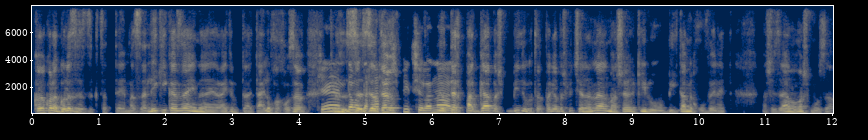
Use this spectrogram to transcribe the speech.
קודם כל הגול הזה זה קצת אה, מזליקי כזה, אם אה, ראיתם את ההילוך החוזר, כן, זה- גם זה- זה יותר- לשפיץ של הנעל. יותר פגע, בש... בדיוק, יותר פגע בשפיץ של הנעל מאשר כאילו בעיטה מכוונת. אז שזה היה ממש מוזר.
